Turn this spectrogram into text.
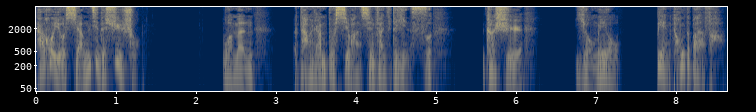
还会有详尽的叙述。我们当然不希望侵犯你的隐私，可是有没有变通的办法？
